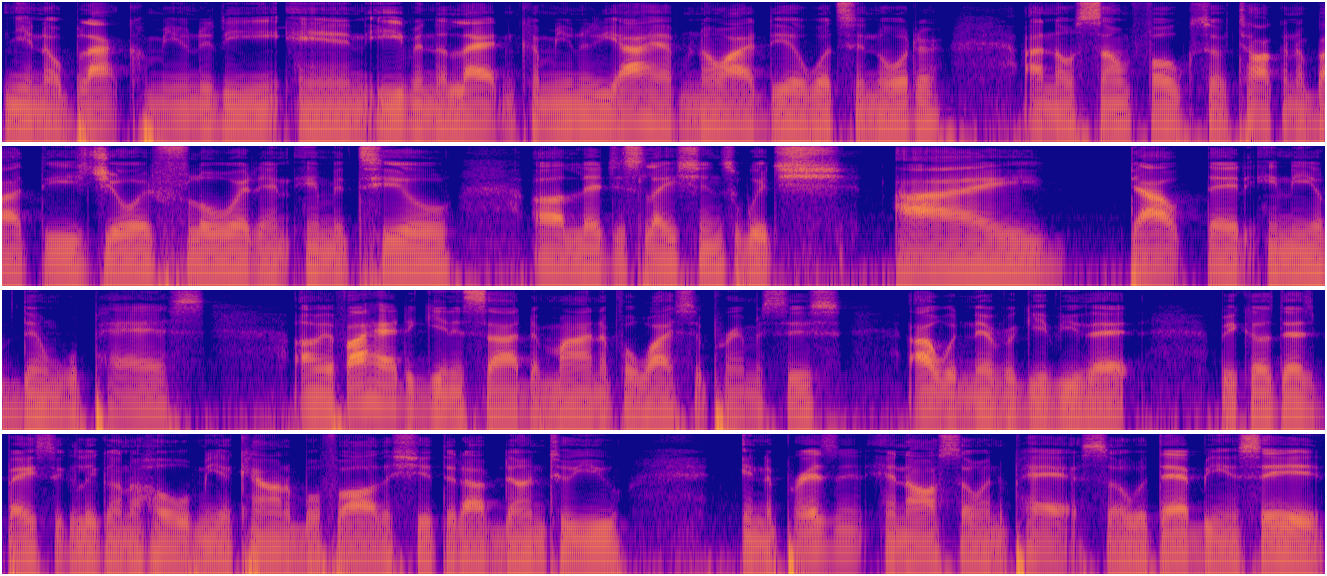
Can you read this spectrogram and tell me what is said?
you know black community and even the Latin community, I have no idea what's in order. I know some folks are talking about these George Floyd and Emmett Till uh, legislations, which I doubt that any of them will pass. Um, if I had to get inside the mind of a white supremacist, I would never give you that because that's basically going to hold me accountable for all the shit that I've done to you in the present and also in the past. So, with that being said,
